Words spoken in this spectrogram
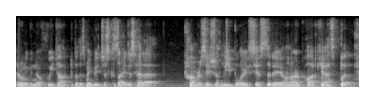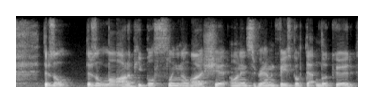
i don't even know if we talked about this maybe it's just because i just had a conversation with lee boyce yesterday on our podcast but there's a there's a lot of people slinging a lot of shit on Instagram and Facebook that look good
